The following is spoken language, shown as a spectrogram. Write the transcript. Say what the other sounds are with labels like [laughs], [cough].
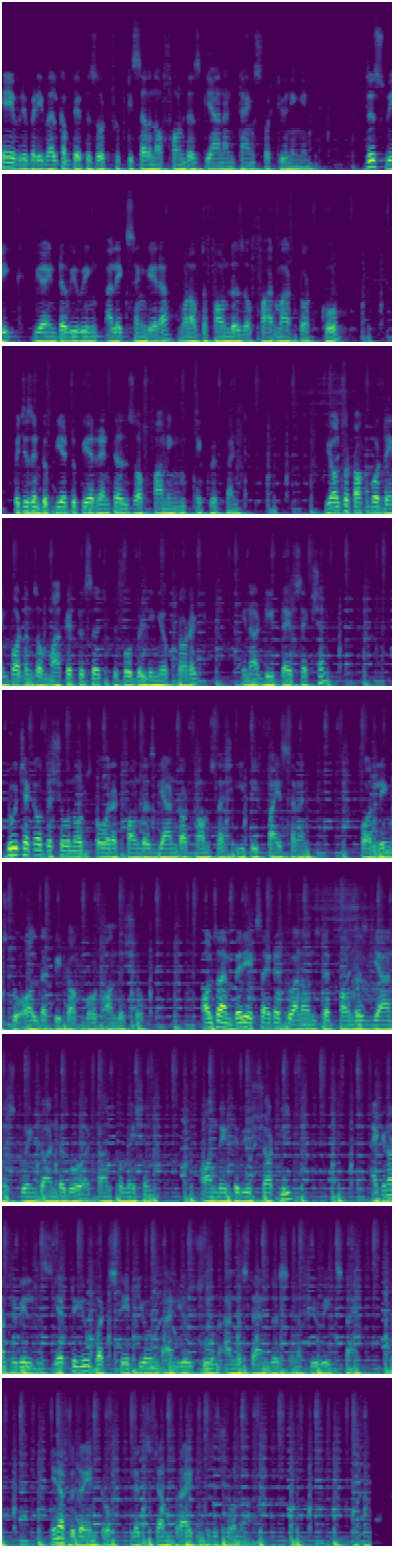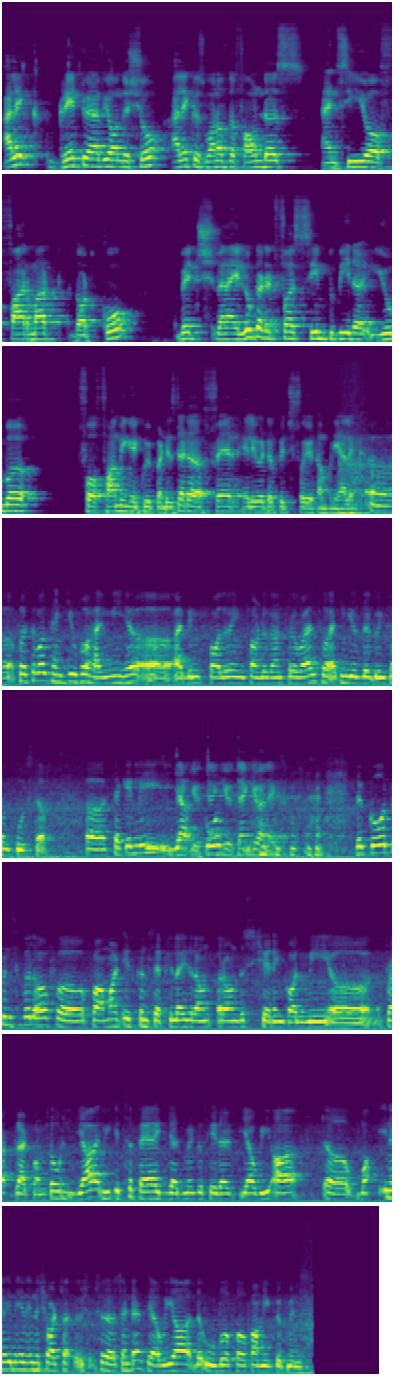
Hey everybody, welcome to episode 57 of Founders Gyan and thanks for tuning in. This week we are interviewing Alex Sanghera, one of the founders of Farmart.co, which is into peer to peer rentals of farming equipment. We also talk about the importance of market research before building your product in our deep dive section. Do check out the show notes over at foundersgyan.com slash EP57 for links to all that we talk about on the show. Also, I'm very excited to announce that Founders Gyan is going to undergo a transformation on the interview shortly. I cannot reveal this yet to you, but stay tuned and you'll soon understand this in a few weeks' time. Enough with the intro. Let's jump right into the show now. Alec, great to have you on the show. Alec is one of the founders and CEO of Farmart.co, which, when I looked at it first, seemed to be the Uber for farming equipment. Is that a fair elevator pitch for your company, Alec? Uh, first of all, thank you for having me here. Uh, I've been following Founder Gyan for a while, so I think you're doing some cool stuff. Uh, secondly, yeah, thank you, thank you, thank you, Alec. [laughs] the core principle of uh, Farmart is conceptualized around around the sharing economy uh, pr- platform. So yeah, we, it's a fair judgment to say that yeah, we are uh, in, a, in, in a short sentence, yeah, we are the Uber for farming equipment.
